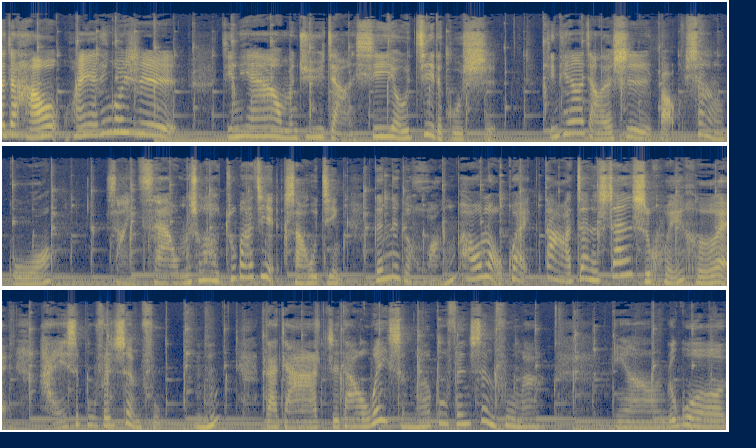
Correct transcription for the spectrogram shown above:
大家好，欢迎来听故事。今天啊，我们继续讲《西游记》的故事。今天要讲的是宝象国。上一次啊，我们说到猪八戒、沙悟净跟那个黄袍老怪大战了三十回合，哎，还是不分胜负。嗯，大家知道为什么不分胜负吗？呀，如果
